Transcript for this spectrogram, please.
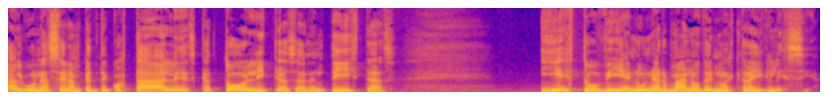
algunas eran pentecostales, católicas, adventistas, y esto vi en un hermano de nuestra iglesia.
